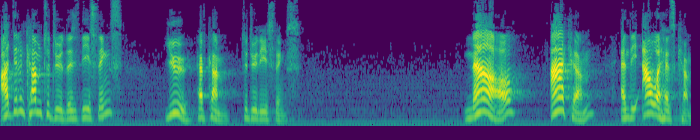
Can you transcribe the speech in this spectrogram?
I didn't come to do these, these things, you have come to do these things. Now I come, and the hour has come.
